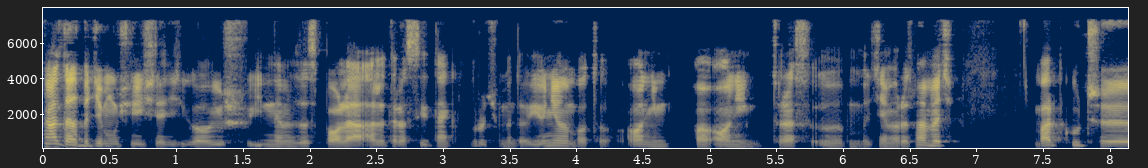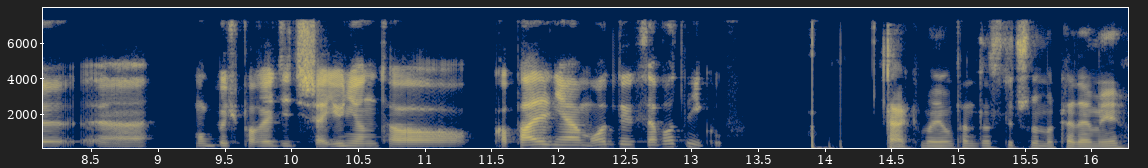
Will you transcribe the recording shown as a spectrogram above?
Ale teraz będziemy musieli śledzić go już w innym zespole, ale teraz jednak wróćmy do Union, bo to o nim, o, o nim teraz y, będziemy rozmawiać. Bartku, czy e, mógłbyś powiedzieć, że Union to kopalnia młodych zawodników? Tak, mają fantastyczną akademię.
